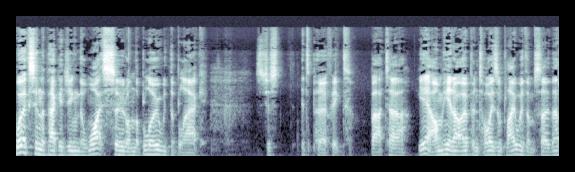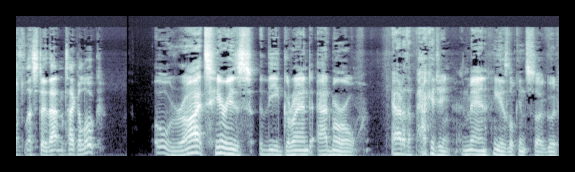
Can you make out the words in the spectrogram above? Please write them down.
works in the packaging. The white suit on the blue with the black. It's just, it's perfect. But uh, yeah, I'm here to open toys and play with them. So let's do that and take a look. All right, here is the Grand Admiral out of the packaging. And man, he is looking so good.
